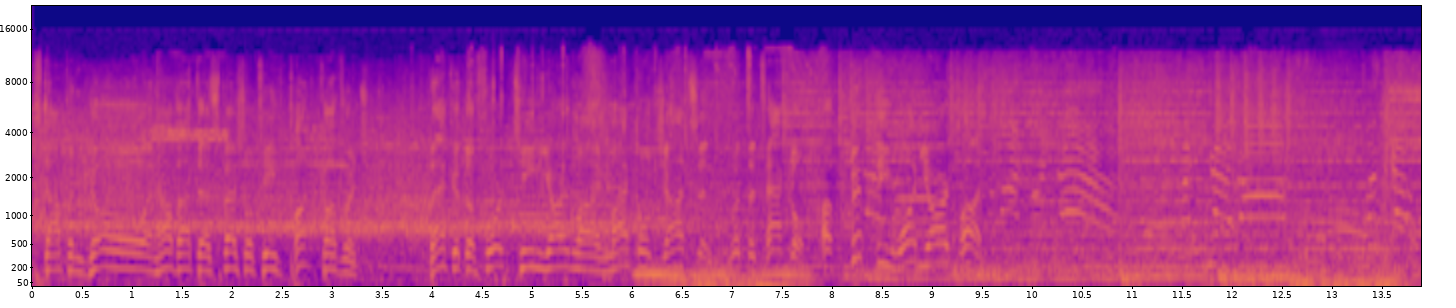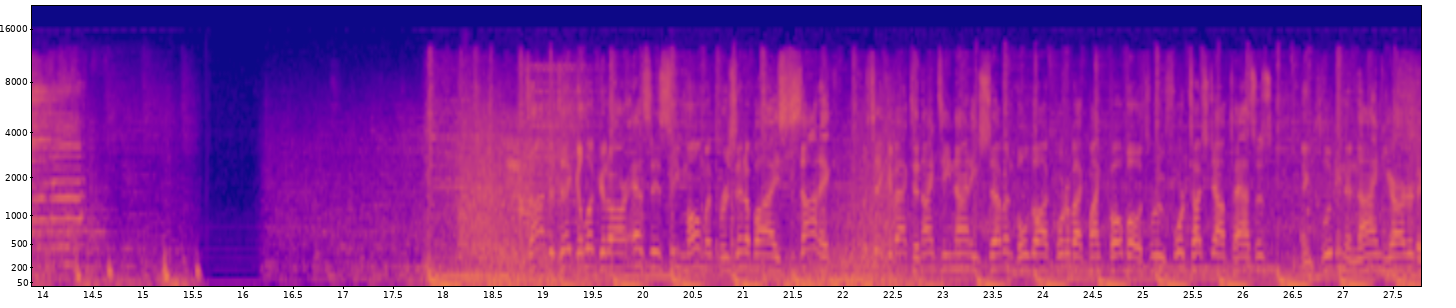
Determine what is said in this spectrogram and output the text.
Stop and go, and how about that special teams punt coverage? Back at the 14-yard line, Michael Johnson with the tackle, a 51-yard punt. Oh, take a look at our SEC moment presented by Sonic. Let's take you back to 1997. Bulldog quarterback Mike Bobo threw four touchdown passes, including a nine-yarder to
